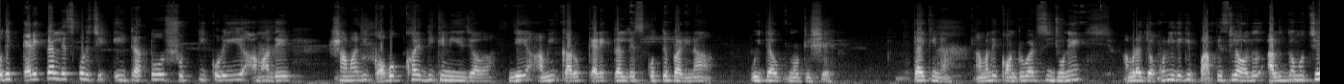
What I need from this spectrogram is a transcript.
ওদের ক্যারেক্টার লেস করেছে। এইটা তো সত্যি করেই আমাদের সামাজিক অবক্ষয়ের দিকে নিয়ে যাওয়া, যে আমি কারও ক্যারেক্টার লেস করতে পারি না উইদাউট নোটিশে তাই কি না? আমাদের কন্ট্রোভার্সি জোনে আমরা যখনই দেখি পা পিছলে আলুদম হচ্ছে,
